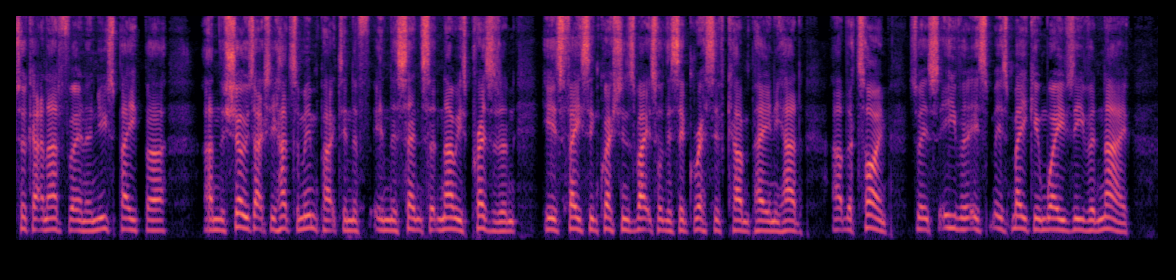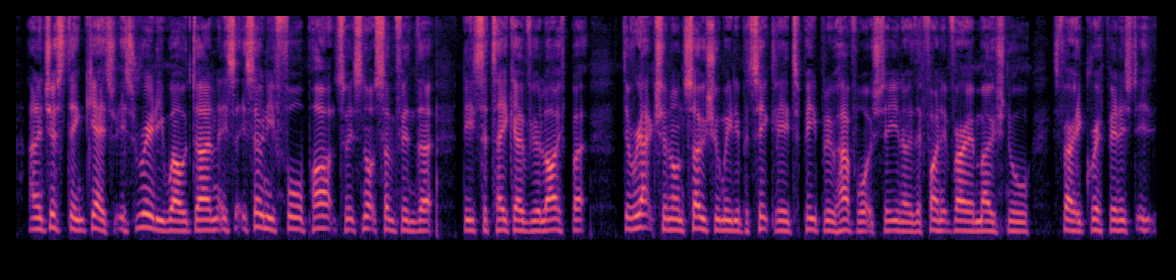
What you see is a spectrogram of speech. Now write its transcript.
took out an advert in a newspaper. And the show's actually had some impact in the in the sense that now he's president, he is facing questions about sort of this aggressive campaign he had at the time. So it's even it's, it's making waves even now. And I just think, yeah, it's, it's really well done. It's it's only four parts, so it's not something that needs to take over your life, but the reaction on social media, particularly to people who have watched it, you know, they find it very emotional. It's very gripping. It's it,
